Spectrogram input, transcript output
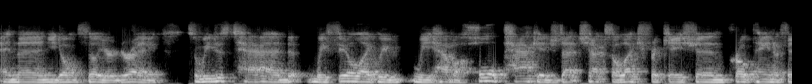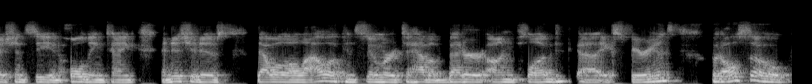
and then you don't fill your gray. So we just had we feel like we we have a whole package that checks electrification, propane efficiency, and holding tank initiatives that will allow a consumer to have a better unplugged uh, experience. But also,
